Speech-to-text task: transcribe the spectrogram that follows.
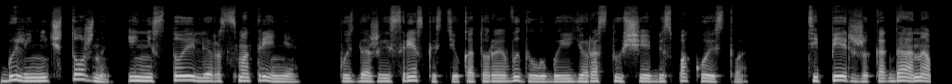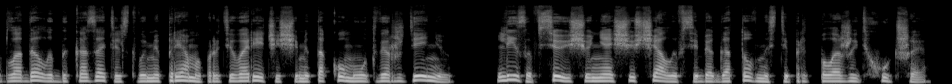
были ничтожны и не стоили рассмотрения, пусть даже и с резкостью, которая выдала бы ее растущее беспокойство. Теперь же, когда она обладала доказательствами, прямо противоречащими такому утверждению, Лиза все еще не ощущала в себе готовности предположить худшее.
